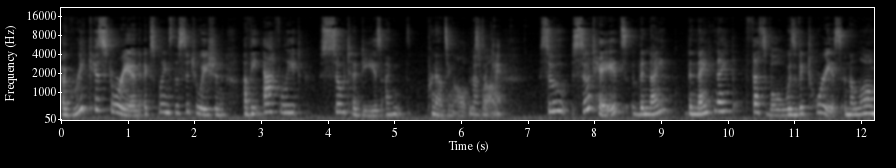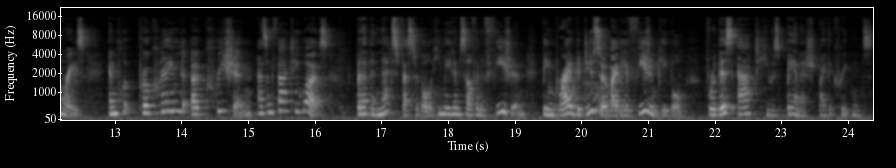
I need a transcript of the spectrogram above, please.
a Greek historian, explains the situation of the athlete Sotades. I'm pronouncing all of this That's wrong. okay. So Sotades, the ninth, the 99th festival, was victorious in the long race and proclaimed a Cretan, as in fact he was. But at the next festival, he made himself an Ephesian, being bribed to do so by the Ephesian people. For this act, he was banished by the Cretans.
